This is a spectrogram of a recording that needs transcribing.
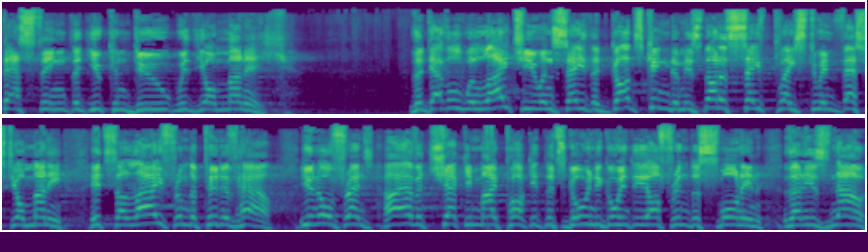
best thing that you can do with your money. The devil will lie to you and say that God's kingdom is not a safe place to invest your money. It's a lie from the pit of hell. You know, friends, I have a check in my pocket that's going to go into the offering this morning that is now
